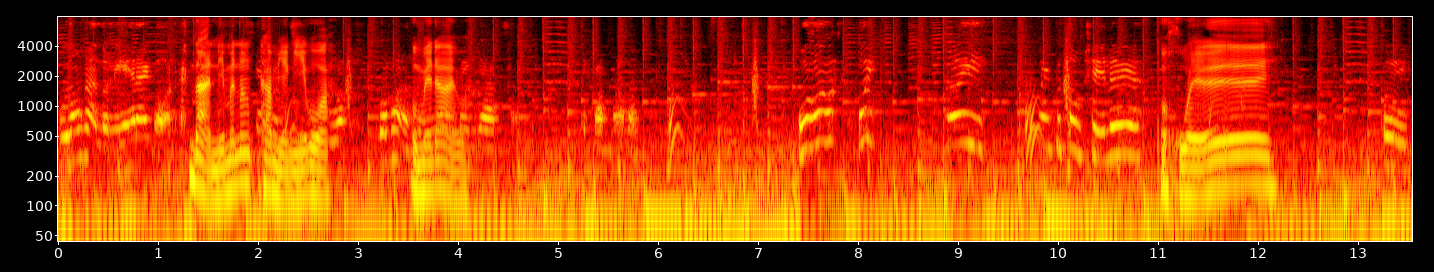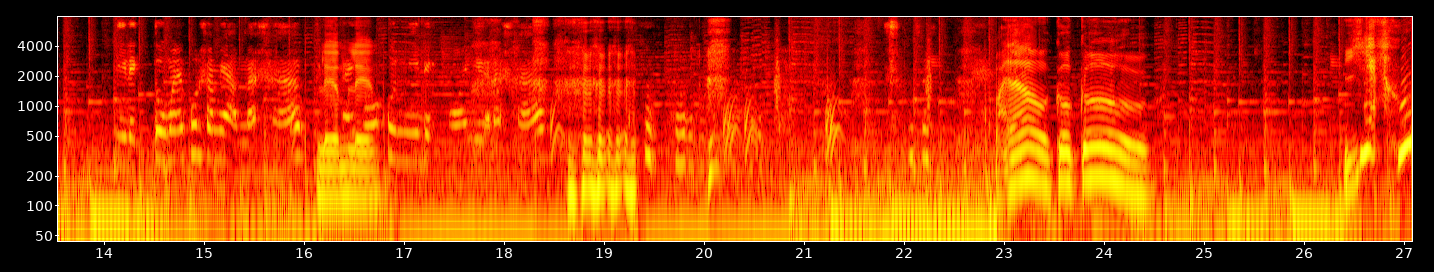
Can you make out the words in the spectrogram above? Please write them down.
กูต้องผ่านตัวนี้ให้ได้ก่อนด่านนี้มันต้องทำอย่างนี้ปะวะว่าผ่านผมไม่ได้ว่ะเป็นยากสัตว์ไอ้ปั๊มหน้าแบบอุ้ยอุ้ยเฮ้ยทำไมกูตกเฉยเลยอะโอ้โหเอ้ยเฮ้ยดีเล็กตูไม่พูดคำหยาบนะครับลืมลืมไอ้พวกคุณมีเด็กน้อยเยอะนะครับไปแล้วโกโก้ยาฮู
